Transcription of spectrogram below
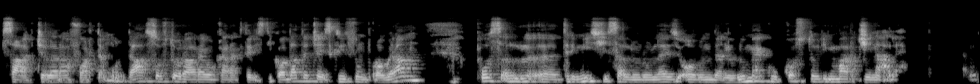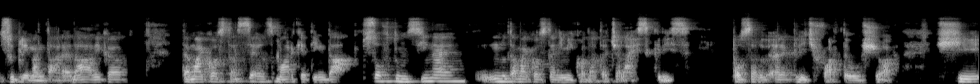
s-a accelerat foarte mult. Da? Software are o caracteristică. Odată ce ai scris un program, poți să-l trimiți și să-l rulezi oriunde în lume cu costuri marginale suplimentare, da? Adică te mai costă sales, marketing, dar softul în sine nu te mai costă nimic odată ce l-ai scris. Poți să-l replici foarte ușor. Și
